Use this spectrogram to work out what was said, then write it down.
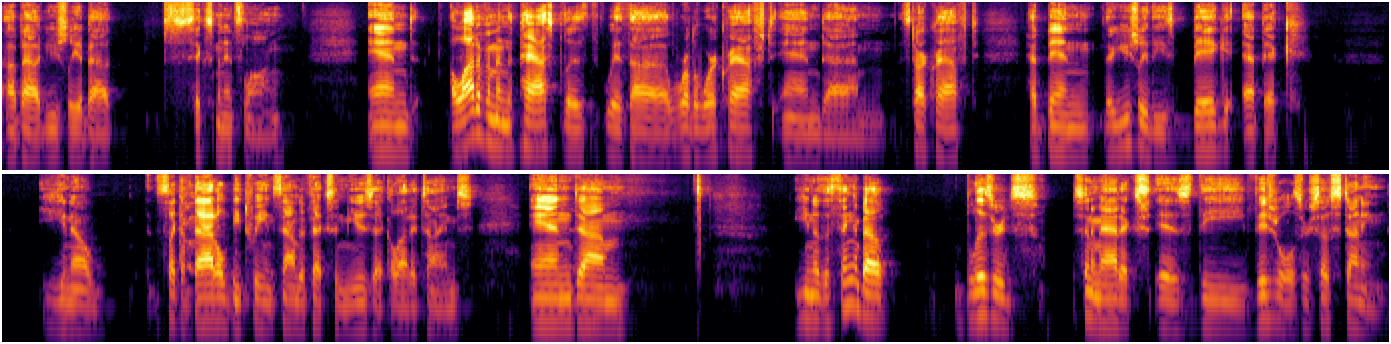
about usually about six minutes long, and a lot of them in the past with, with uh, World of Warcraft and um, Starcraft have been. They're usually these big epic. You know, it's like a battle between sound effects and music a lot of times, and um, you know the thing about Blizzard's cinematics is the visuals are so stunning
